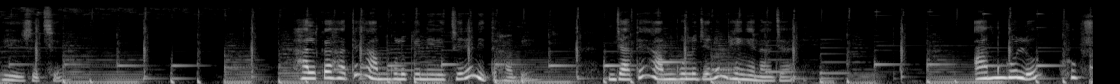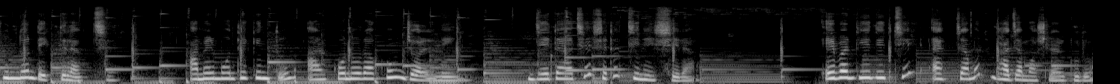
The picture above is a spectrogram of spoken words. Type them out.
হয়ে এসেছে। হালকা হাতে আমগুলোকে নেড়ে চেড়ে নিতে হবে, যাতে আমগুলো যেন ভেঙে না যায়। আমগুলো খুব সুন্দর দেখতে লাগছে। আমের মধ্যে কিন্তু আর কোনো রকম জল নেই। যেটা আছে সেটা চিনির শিরা। এবার দিয়ে দিচ্ছি এক চামচ ভাজা মশলার গুঁড়ো।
